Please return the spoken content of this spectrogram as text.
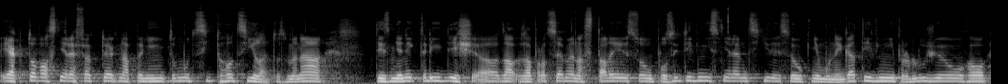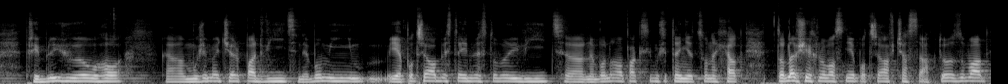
jak to vlastně reflektuje k naplnění tomu, toho cíle. To znamená, ty změny, které když zapracujeme nastaly, jsou pozitivní směrem cíly, jsou k němu negativní, prodlužují ho, přibližují ho, můžeme čerpat víc nebo méně, je potřeba, abyste investovali víc, nebo naopak si můžete něco nechat. Tohle všechno vlastně je potřeba v čase aktualizovat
